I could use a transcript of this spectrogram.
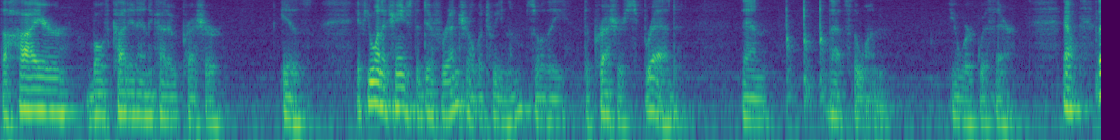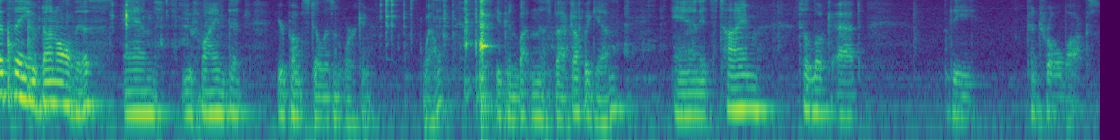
the higher both cut in and cut out pressure is. If you want to change the differential between them, so the, the pressure spread, then that's the one you work with there. Now, let's say you've done all this and you find that your pump still isn't working. Well, you can button this back up again and it's time to look at the control box.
